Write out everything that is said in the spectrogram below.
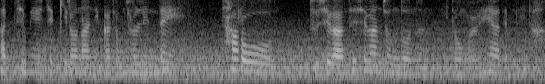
아침 일찍 일어나니까 좀 졸린데 차로 2시간, 3시간 정도는 이동을 해야 됩니다.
